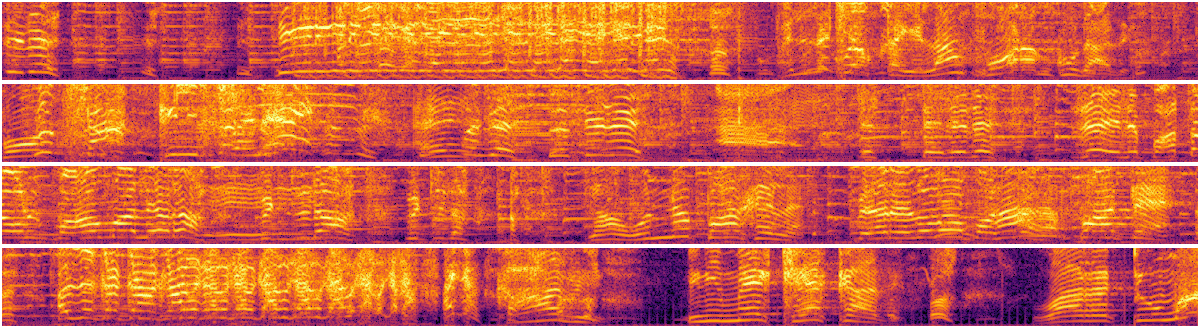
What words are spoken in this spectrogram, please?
அடு, எல்லாம் போடக்கூடாது போட்டா. டேய், என்னை பார்த்தா உனக்கு பாவமா இல்லையாடா விட்டுடா விட்டுடா நான் ஒன்னும் பார்க்கல வேற ஏதோ பார்த்தேன். காது இனிமே கேட்காது வரட்டுமா?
